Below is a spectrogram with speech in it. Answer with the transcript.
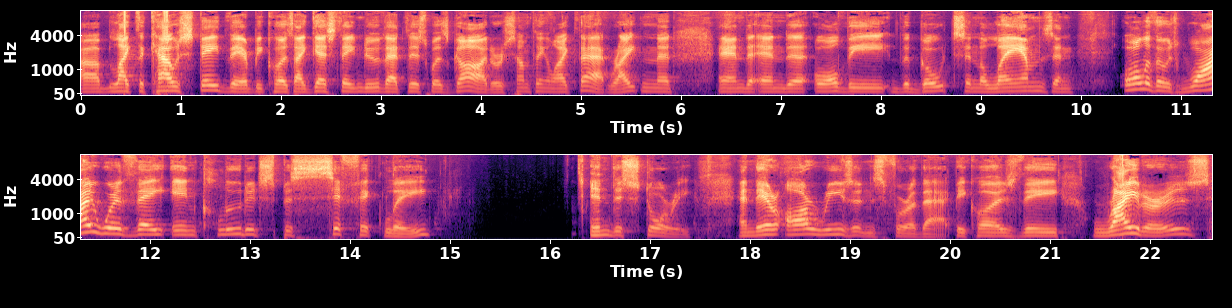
uh, like the cows stayed there because I guess they knew that this was God or something like that, right? And that, and and uh, all the the goats and the lambs and all of those. Why were they included specifically? In this story. And there are reasons for that because the writers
